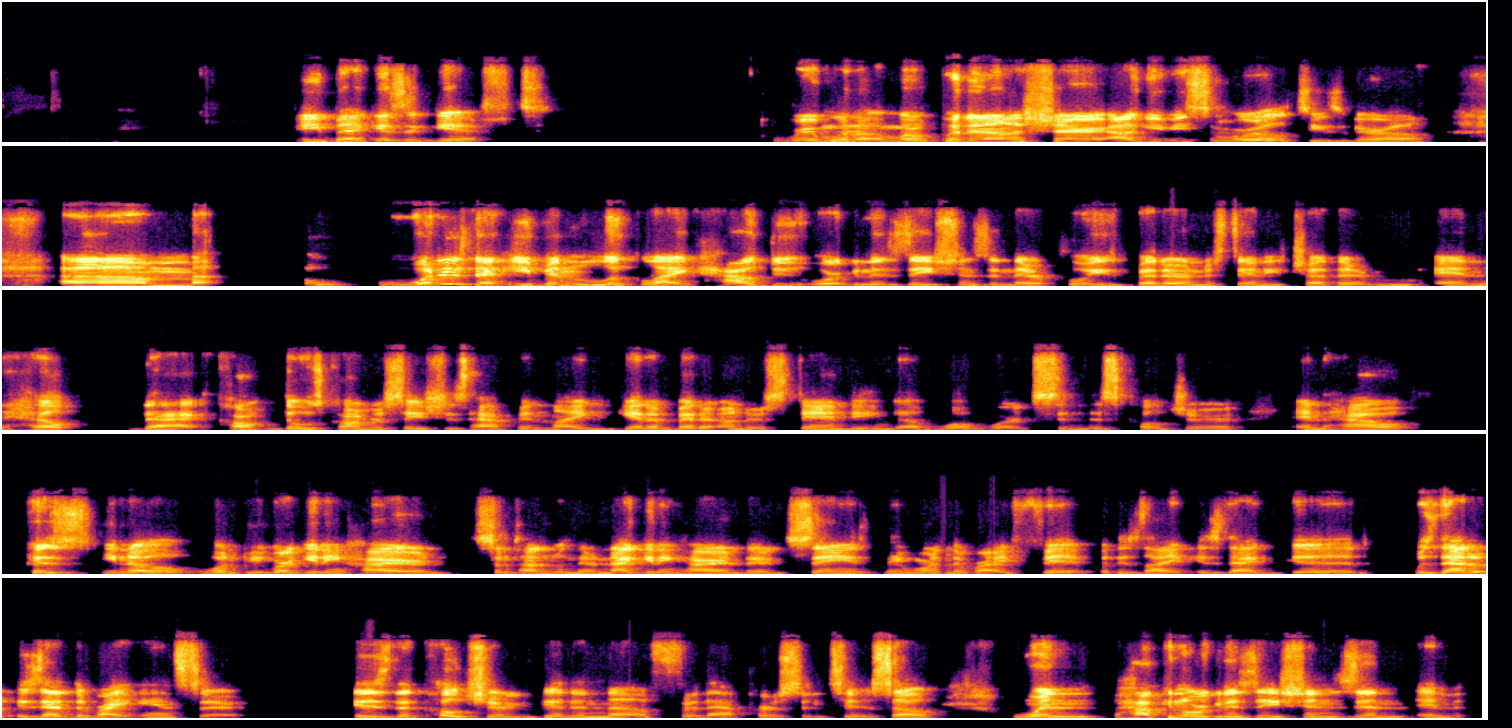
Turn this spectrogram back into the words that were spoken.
feedback is a gift I'm gonna I'm gonna put it on a shirt. I'll give you some royalties, girl. Um, what does that even look like? How do organizations and their employees better understand each other and help that com- those conversations happen? Like get a better understanding of what works in this culture and how because you know when people are getting hired sometimes when they're not getting hired they're saying they weren't the right fit but it's like is that good was that is that the right answer is the culture good enough for that person too? So when how can organizations and and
